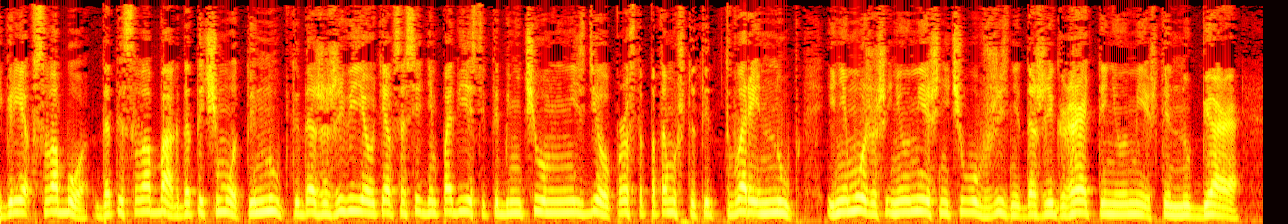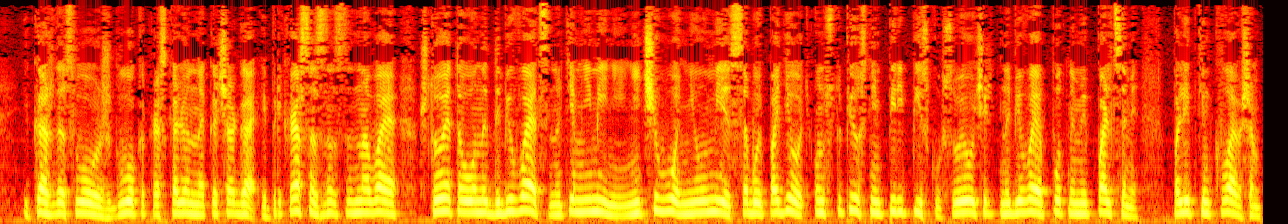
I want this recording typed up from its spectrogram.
игре в слабо. Да ты слабак, да ты чмо, ты нуб, ты даже живи я у тебя в соседнем подъезде, ты бы ничего мне не сделал, просто потому что ты тварь нуб, и не можешь и не умеешь ничего в жизни, даже играть ты не умеешь, ты нубяра. И каждое слово жгло, как раскаленная кочерга, и прекрасно осознавая, что это он и добивается, но тем не менее, ничего не умея с собой поделать, он вступил с ним в переписку, в свою очередь набивая потными пальцами по липким клавишам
